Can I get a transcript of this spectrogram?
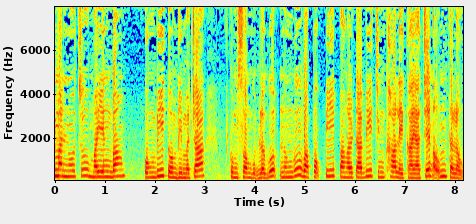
manu tu mayeng bang ongbi tombi macha kumsong gup lagup nunggu wapok pi pangal tabi ching le kaya ceng a um talaw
